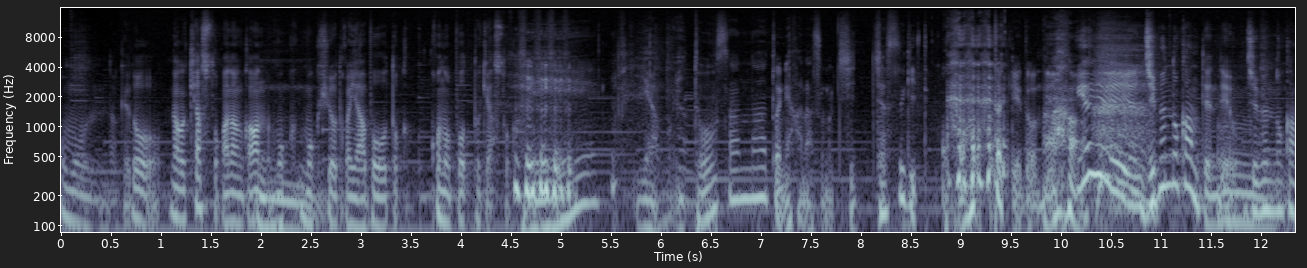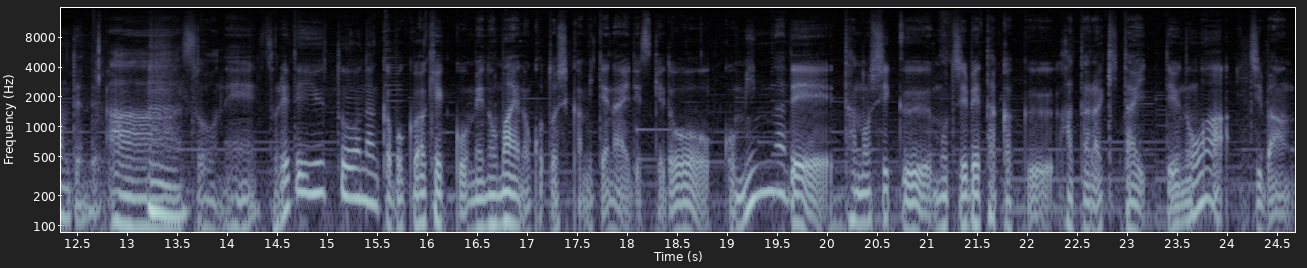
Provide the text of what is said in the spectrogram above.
思うんだけどなんかキャストかなんかあんの、目うん。目標とか野望とか？このポッドキャストかえー？いやもう伊藤さんの後に話すのちっちゃすぎて。困ったけどな。いやいやいや自分の観点でよ。うん。自分の観点で。ああ、うん。そうね。それで言うとなんか僕は結構目の前のことしか見てないですけどこうみんなで楽しくモチベ高く働きたいっていうのは一番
